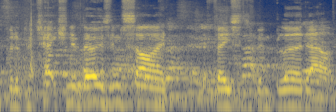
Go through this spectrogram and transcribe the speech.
For the protection of those inside, the faces have been blurred out.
